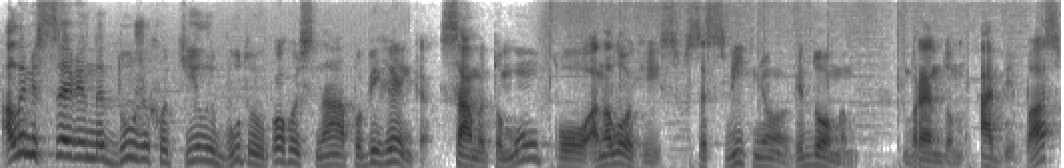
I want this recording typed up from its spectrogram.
Але місцеві не дуже хотіли бути у когось на побігеньках. Саме тому, по аналогії з всесвітньо відомим брендом Abibas,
